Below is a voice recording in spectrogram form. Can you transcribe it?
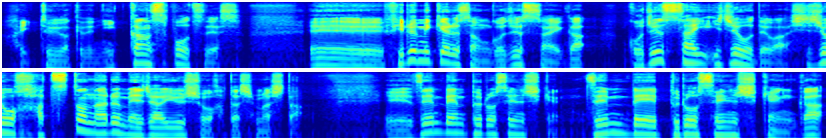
はい。というわけで日刊スポーツです、えー、フィル・ミケルソン50歳が50歳以上では史上初となるメジャー優勝を果たしました、えー全米プロ選手権全米プロ選手権が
